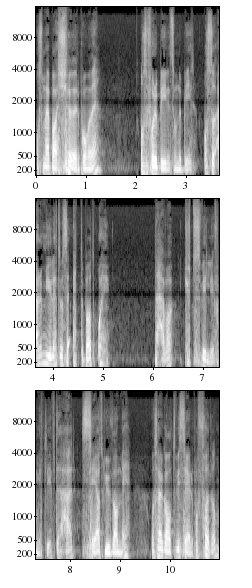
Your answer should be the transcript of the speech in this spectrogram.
Og så må jeg bare kjøre på med det og så får det bli litt som det blir. Og så er det mye lettere å se etterpå at oi, det her var Guds vilje for mitt liv. Det her ser jeg at Gud var med. Og så er det galt at vi ser det på forhånd.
